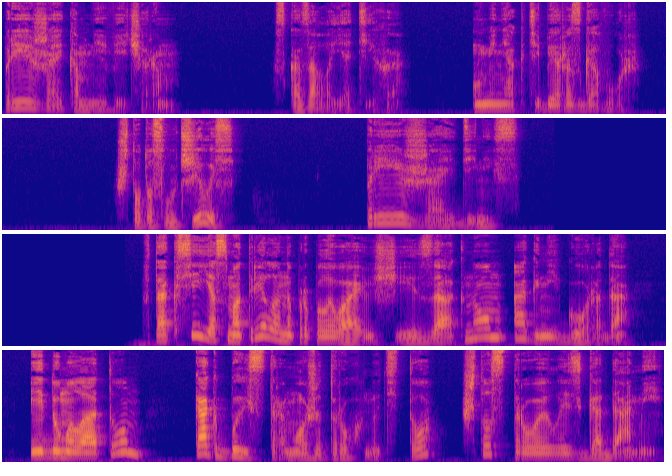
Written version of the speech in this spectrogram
«Приезжай ко мне вечером», — сказала я тихо. «У меня к тебе разговор». «Что-то случилось?» Приезжай, Денис. В такси я смотрела на проплывающие за окном огни города и думала о том, как быстро может рухнуть то, что строилось годами.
